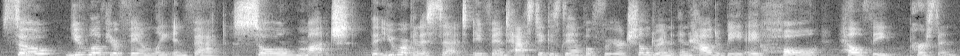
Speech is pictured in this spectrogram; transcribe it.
So, you love your family, in fact, so much that you are going to set a fantastic example for your children in how to be a whole, healthy person.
